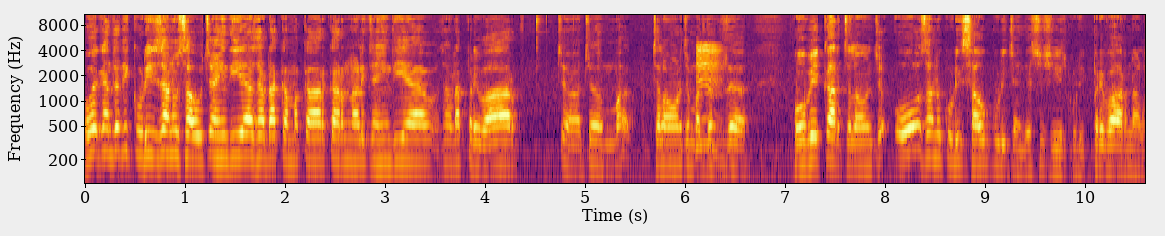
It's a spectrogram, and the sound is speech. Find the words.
ਉਹ ਕਹਿੰਦੇ ਦੀ ਕੁੜੀ ਸਾਨੂੰ ਸਾਊ ਚਾਹੀਦੀ ਆ ਸਾਡਾ ਕੰਮਕਾਰ ਕਰਨ ਵਾਲੀ ਚਾਹੀਦੀ ਆ ਸਾਡਾ ਪਰਿਵਾਰ ਚਲਾਉਣ ਚ ਮਦਦ ਹੋਵੇ ਘਰ ਚਲਾਉਣ ਚ ਉਹ ਸਾਨੂੰ ਕੁੜੀ ਸਾਊ ਕੁੜੀ ਚਾਹੀਦੀ ਸੁਸ਼ੀਲ ਕੁੜੀ ਪਰਿਵਾਰ ਨਾਲ।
